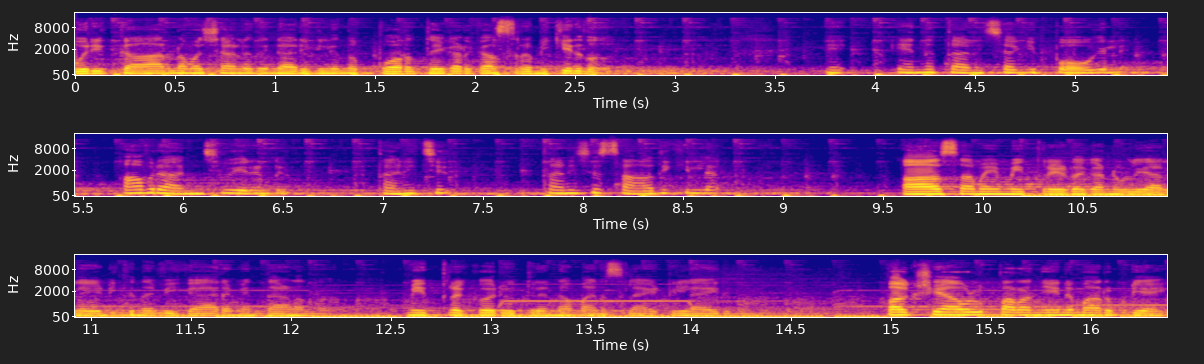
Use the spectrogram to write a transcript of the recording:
ഒരു കാരണവശാലും ഇതിന്റെ അരികിൽ നിന്ന് പുറത്തേക്ക് കിടക്കാൻ ശ്രമിക്കരുത്. എന്നെ തനിച്ചാക്കി പോകില്ല. അവർ അഞ്ചു പേരുണ്ട് തനിച്ച് തനിച്ച് സാധിക്കില്ല. ആ സമയം മിത്രയുടെ കണ്ണുള്ളിൽ അലയടിക്കുന്ന വികാരം എന്താണെന്ന് മിത്രയ്ക്ക് രുദ്രനോ മനസ്സിലായിട്ടില്ലായിരുന്നു. പക്ഷെ അവൾ പറഞ്ഞതിന് മറുപടിയായി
